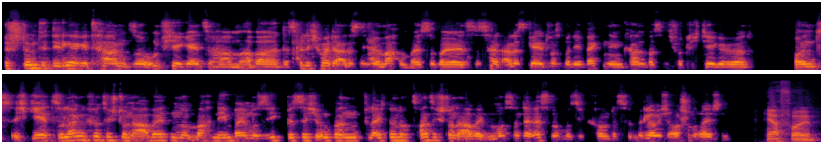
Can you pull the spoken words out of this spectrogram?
bestimmte Dinge getan, so um viel Geld zu haben. Aber das will ich heute alles nicht mehr machen, weißt du, weil es ist halt alles Geld, was man dir wegnehmen kann, was nicht wirklich dir gehört. Und ich gehe jetzt so lange 40 Stunden arbeiten und mache nebenbei Musik, bis ich irgendwann vielleicht nur noch 20 Stunden arbeiten muss und der Rest mit Musik kommt. Das wird mir, glaube ich, auch schon reichen. Ja, voll.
